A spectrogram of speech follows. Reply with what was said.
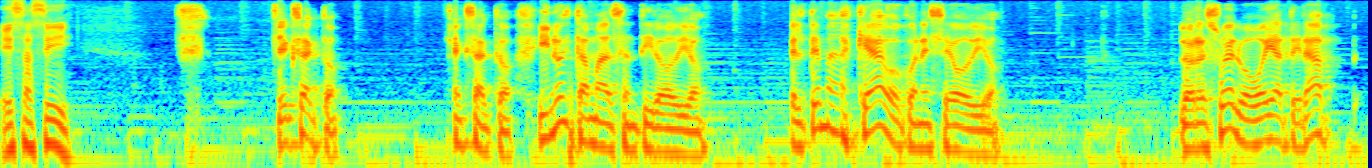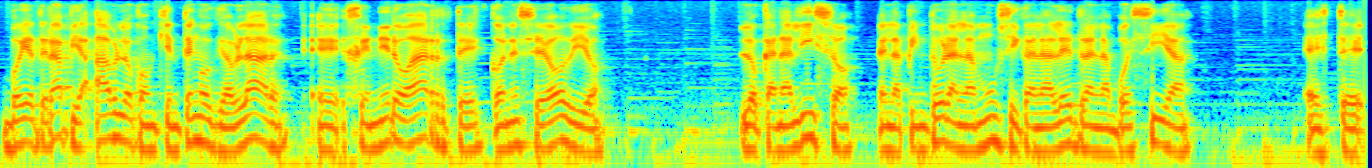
es así. Exacto, exacto. Y no está mal sentir odio. El tema es qué hago con ese odio. Lo resuelvo, voy a terapia voy a terapia, hablo con quien tengo que hablar, eh, genero arte con ese odio, lo canalizo en la pintura, en la música, en la letra, en la poesía. Este,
